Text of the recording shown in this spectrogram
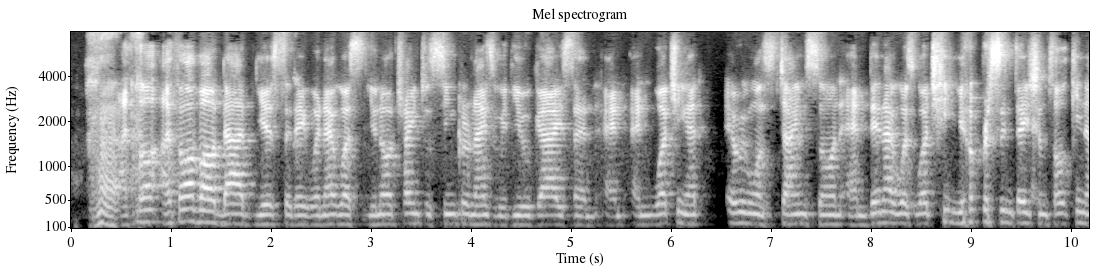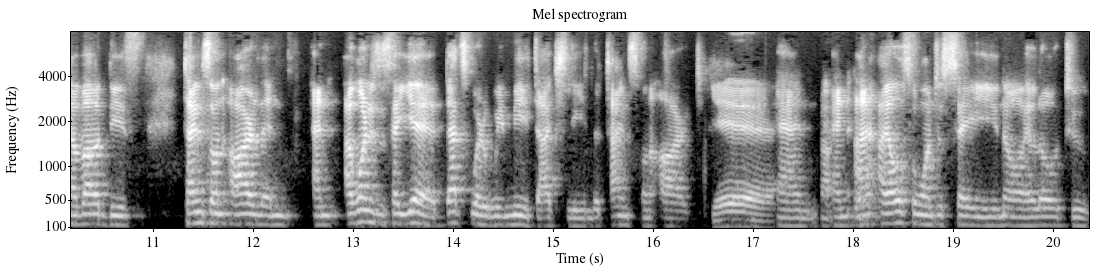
I thought I thought about that yesterday when I was, you know, trying to synchronize with you guys and and and watching at everyone's time zone. And then I was watching your presentation talking about this time zone art and and I wanted to say, yeah, that's where we meet actually in the time zone art. yeah. And and. I, I also want to say, you know, hello to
